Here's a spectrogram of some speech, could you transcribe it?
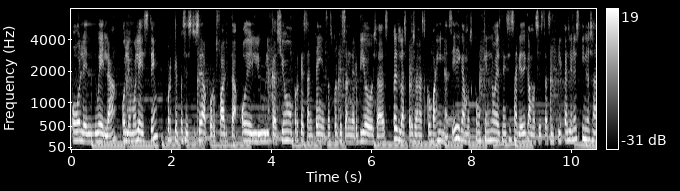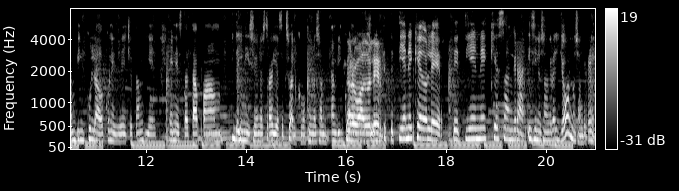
o le duela o le moleste, porque pues esto se da por falta o de lubricación, porque están tensas, porque están nerviosas, pues las personas con vaginas, sí, digamos como que no es necesario, digamos, estas implicaciones y nos han vinculado con ese hecho también en esta etapa de inicio de nuestra vida sexual, como que nos han, vinculado. Claro, va a doler. Que te tiene que doler, te tiene que sangrar. Y si no sangra, yo no sangré.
